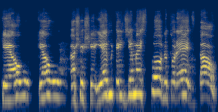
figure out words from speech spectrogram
que é o que é o axexê. E aí muita gente dizia, mas, pô, doutor Ed tal.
